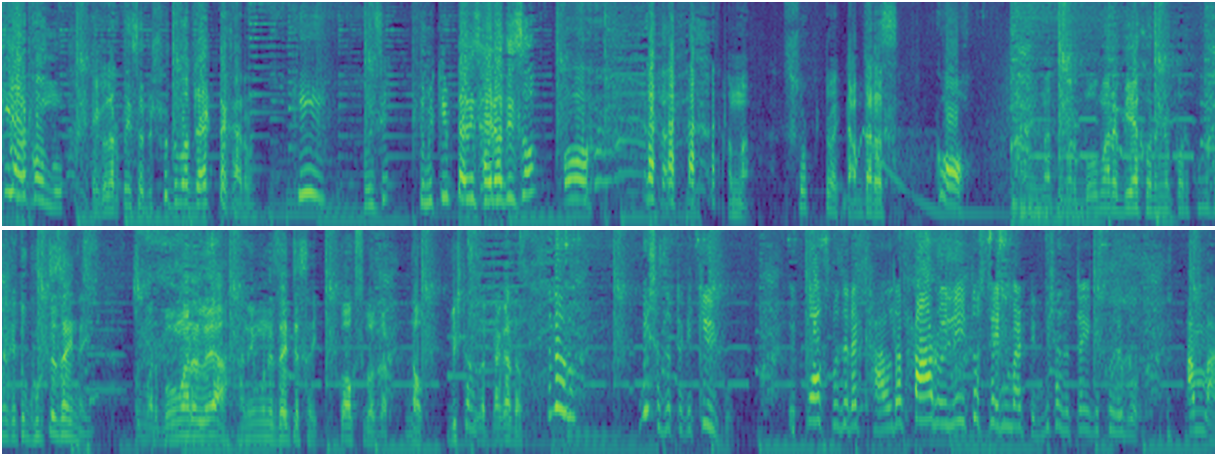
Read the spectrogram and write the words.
কি আর কমু এগুলোর পিছনে শুধুমাত্র একটা কারণ। কি? ওই যে তুমি কিপটানি ছাইরা দিছো? ও। আম্মা ছোট্ট একটা আবদার আছে। ক? আমি মা তোমার বৌমারে বিয়া করানোর পর কোনো জায়গায় তো ঘুরতে যাই নাই। তোমার বৌমারে লয়া হানিমুনে যাইতে চাই। কক্সবাজার। দাও বিশটা হাজার টাকা দাও। বিশ হাজার টাকা কি হইব? ওই কক্সবাজারের খালটা পার হইলেই তো সেন্ট মার্টিন বিশ হাজার টাকা কিছু হইব। আম্মা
